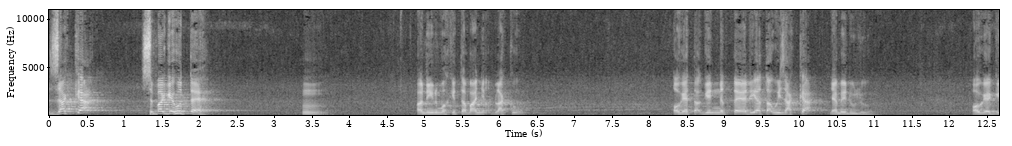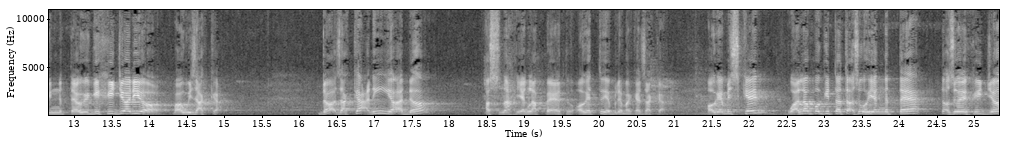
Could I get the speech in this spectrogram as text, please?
zakat sebagai hutang Hmm. Ini rumah kita banyak berlaku. Orang tak pergi ngetel dia, tak pergi zakat, jambil dulu. Orang pergi ngetel, orang pergi kerja dia, baru zakat. Tak zakat ni, ya ada asnah yang lapar tu. Orang tu yang boleh makan zakat. Orang miskin, walaupun kita tak suruh yang ngetel, tak suruh yang kerja,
